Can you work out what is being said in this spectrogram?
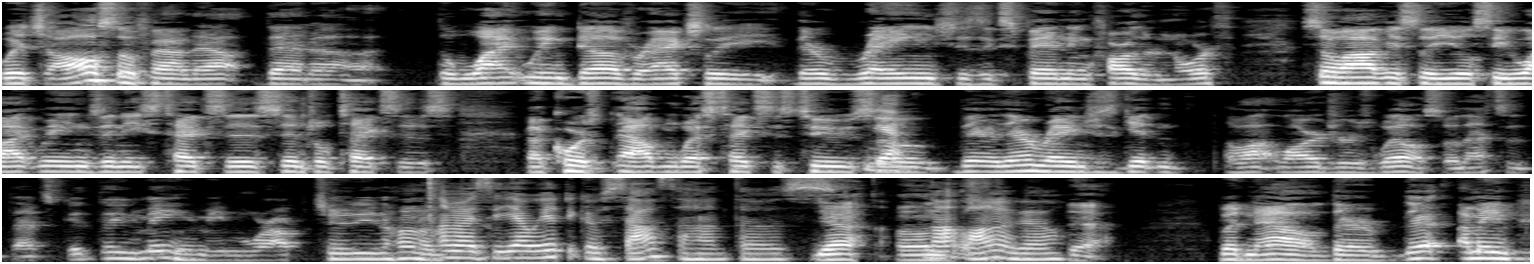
Which I also found out that uh, the white winged dove are actually, their range is expanding farther north. So, obviously, you'll see white wings in East Texas, Central Texas, of course, out in West Texas too. So, Yeah. their, their range is getting a lot larger as well. So that's a, that's a good thing to me. I mean, more opportunity to hunt them. I might say, yeah, we had to go south to hunt those. yeah, um, Not long ago. But now they're they're. I mean,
